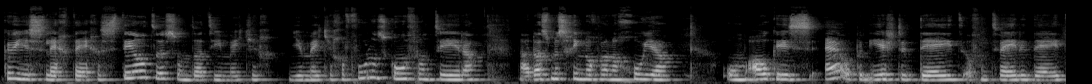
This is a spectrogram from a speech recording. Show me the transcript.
Kun je slecht tegen stiltes, omdat die met je, je met je gevoelens confronteren. Nou, dat is misschien nog wel een goede om ook eens op een eerste date of een tweede date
